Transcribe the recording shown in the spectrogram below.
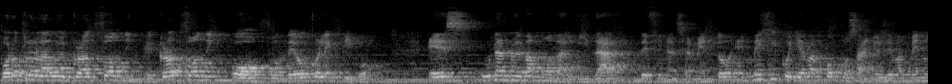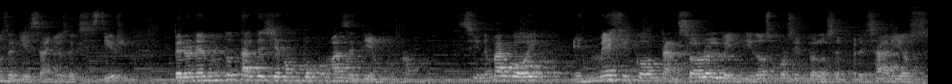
Por otro lado, el crowdfunding. El crowdfunding o fondeo colectivo es una nueva modalidad de financiamiento. En México lleva pocos años, lleva menos de 10 años de existir, pero en el mundo tal vez lleva un poco más de tiempo. ¿no? Sin embargo, hoy en México tan solo el 22% de los empresarios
